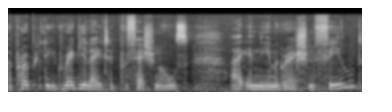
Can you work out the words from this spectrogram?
appropriately regulated professionals uh, in the immigration field.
